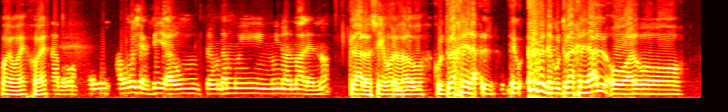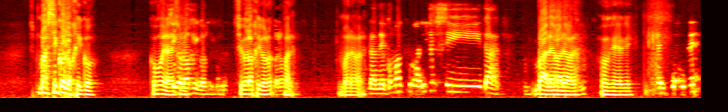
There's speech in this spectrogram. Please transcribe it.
guay, guay, joder. Nada, algo, muy- algo muy sencillo, algo, preguntas muy, muy normales, ¿no? Claro, sí, bueno, algo. ¿Cultura general? ¿De, de cultura general o algo más psicológico? ¿Cómo era eso? Psicológicos. Psicológico, ¿no? Psicológico. Vale. Vale, vale. En plan de cómo actuarías si tal. Vale, vale, vale. Ok, ok.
